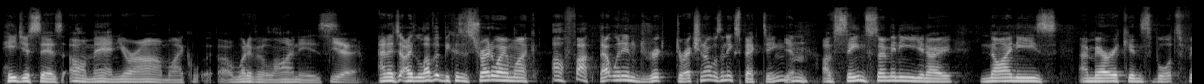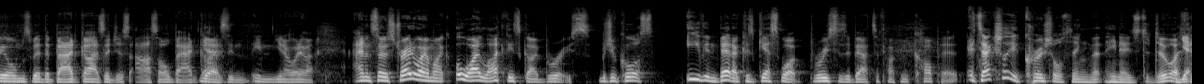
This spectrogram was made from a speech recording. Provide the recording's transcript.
he just says, "Oh man, your arm," like uh, whatever the line is. Yeah. and it, I love it because straight away I'm like, "Oh fuck, that went in a direct direction I wasn't expecting." I've seen so many you know '90s American sports films where the bad guys are just asshole bad guys Yeah. in in you know whatever. And so straight away I'm like, "Oh, I like this guy Bruce," which of course even better because guess what? Bruce is about to fucking cop it. It's actually a crucial thing that he needs to do, I Yes.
